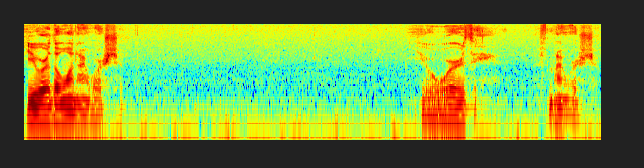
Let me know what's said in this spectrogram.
You are the one I worship. You are worthy of my worship.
